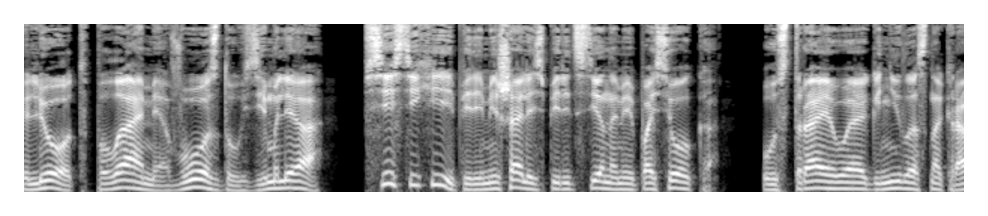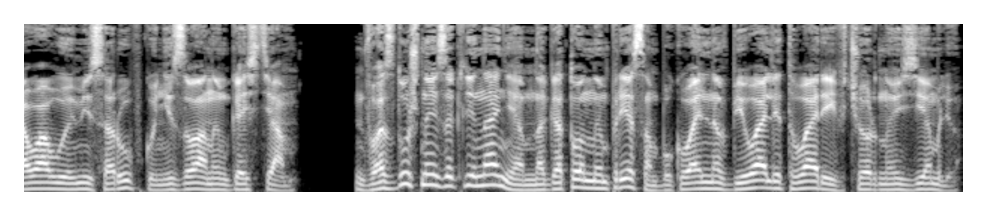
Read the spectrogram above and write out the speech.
Лед, пламя, воздух, земля – все стихии перемешались перед стенами поселка, устраивая гнилостно-кровавую мясорубку незваным гостям. Воздушные заклинания многотонным прессом буквально вбивали тварей в черную землю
